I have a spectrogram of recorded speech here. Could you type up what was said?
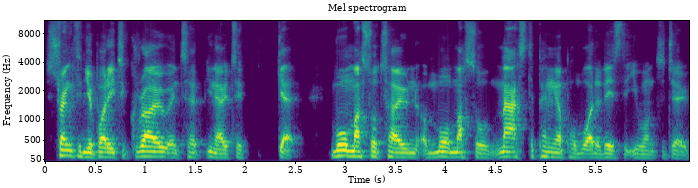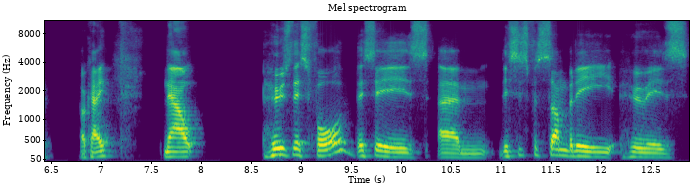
strengthen your body to grow and to you know to get more muscle tone or more muscle mass depending upon what it is that you want to do. Okay, now who's this for? This is um, this is for somebody who is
